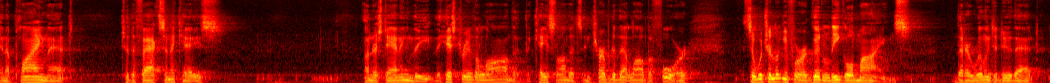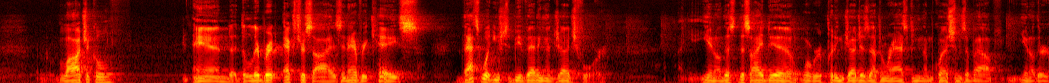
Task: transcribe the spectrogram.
and applying that to the facts in a case, understanding the, the history of the law, the, the case law that's interpreted that law before. So, what you're looking for are good legal minds that are willing to do that logical and deliberate exercise in every case. That's what you should be vetting a judge for. You know, this, this idea where we're putting judges up and we're asking them questions about, you know, their,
